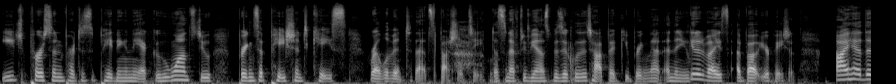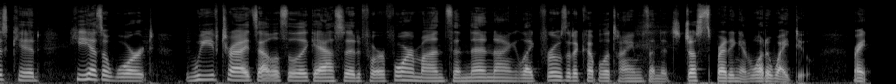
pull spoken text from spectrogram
each person participating in the echo who wants to brings a patient case relevant to that specialty. Doesn't have to be on specifically the topic you bring that and then you get advice about your patient. I had this kid he has a wart. We've tried salicylic acid for four months and then i like froze it a couple of times and it's just spreading and what do i do right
